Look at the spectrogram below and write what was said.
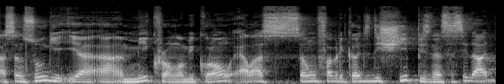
a Samsung e a, a Micron, ou Micron, elas são fabricantes de chips nessa cidade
